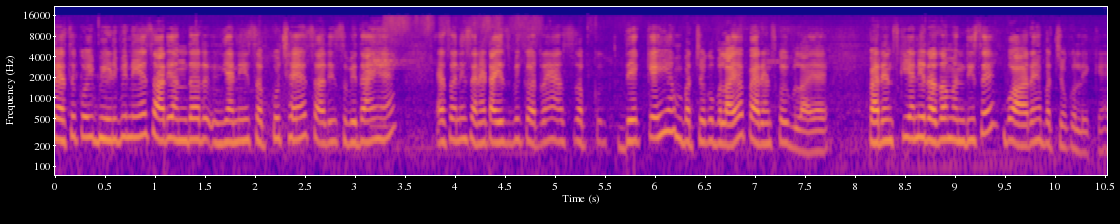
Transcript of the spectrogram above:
तो ऐसे कोई भीड़ भी नहीं है, सारे अंदर यानी सब कुछ है, सारी सुविधाएँ हैं, ऐसा नहीं सैनिटाइज भी कर रहे हैं, सब देख के ही हम बच्चों को बुलाया पेरेंट्स को भी बुलाया है। पेरेंट्स की यानी रजामंदी से वो आ रहे हैं बच्चों को लेके।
